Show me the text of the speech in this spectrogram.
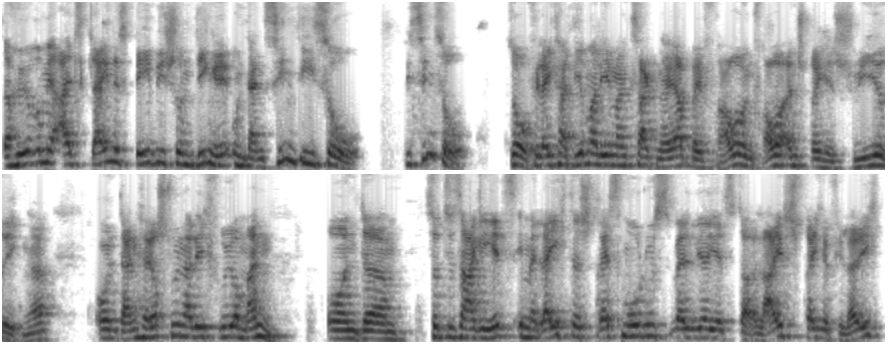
da hören wir als kleines Baby schon Dinge und dann sind die so. Die sind so. So, vielleicht hat dir mal jemand gesagt, naja, bei Frauen und Frauen ansprechen ist schwierig. Ne? Und dann hörst du natürlich früher Mann. Und ähm, sozusagen jetzt im leichten Stressmodus, weil wir jetzt da live sprechen vielleicht,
